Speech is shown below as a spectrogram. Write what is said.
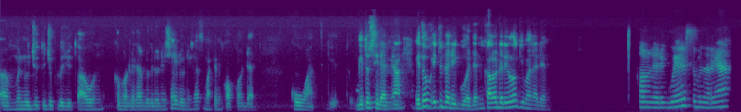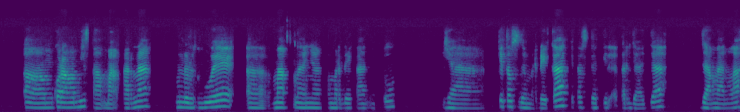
uh, menuju 77 tahun kemerdekaan Republik Indonesia Indonesia semakin kokoh dan kuat gitu. Gitu sih dan ya, itu itu dari gue dan kalau dari lo gimana Den? Kalau dari gue sebenarnya um, kurang lebih sama karena menurut gue uh, maknanya kemerdekaan itu ya kita sudah merdeka, kita sudah tidak terjajah, janganlah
